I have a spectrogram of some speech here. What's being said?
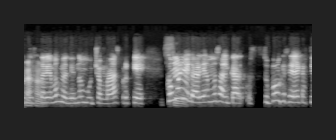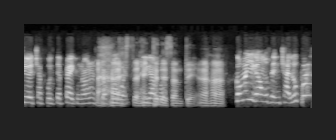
nos estaríamos metiendo mucho más, porque ¿cómo llegaríamos al, supongo que sería el castillo de Chapultepec, ¿no? estaría interesante, Ajá. ¿Cómo llegamos? ¿En chalupas?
